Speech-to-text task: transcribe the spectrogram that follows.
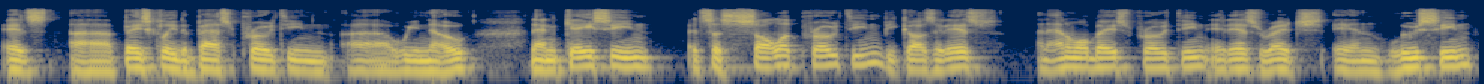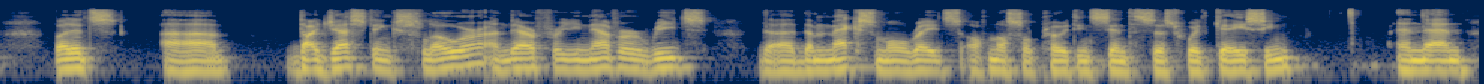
It's uh, basically the best protein uh, we know. Then casein, it's a solid protein because it is an animal-based protein. It is rich in leucine, but it's uh, digesting slower, and therefore you never reach the, the maximal rates of muscle protein synthesis with casein. And then,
